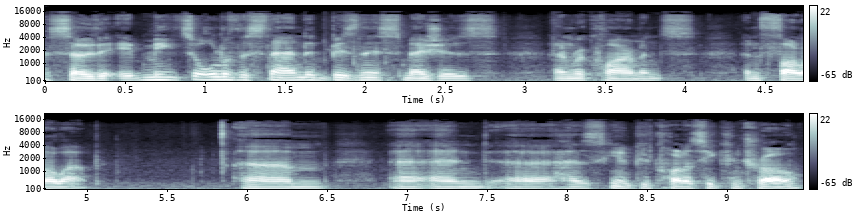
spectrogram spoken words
so that it meets all of the standard business measures and requirements and follow up um, and uh, has you know good quality control,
